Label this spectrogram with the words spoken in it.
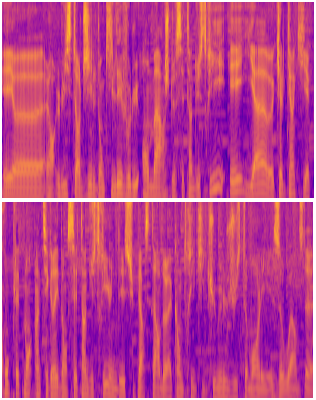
Et euh, alors lui, Sturgill, donc il évolue en marge de cette industrie et il y a euh, quelqu'un qui est complètement intégré dans cette industrie, une des superstars de la country qui cumule justement les awards de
